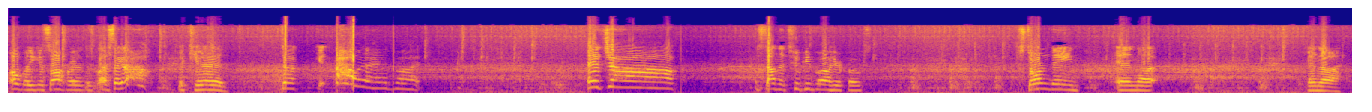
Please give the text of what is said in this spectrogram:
Oh, but he gets off right at the last second. Oh, the kid, the kid. Oh, the headbutt. A chop. It's down to two people out here, folks. Storm Dain and uh, and uh.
